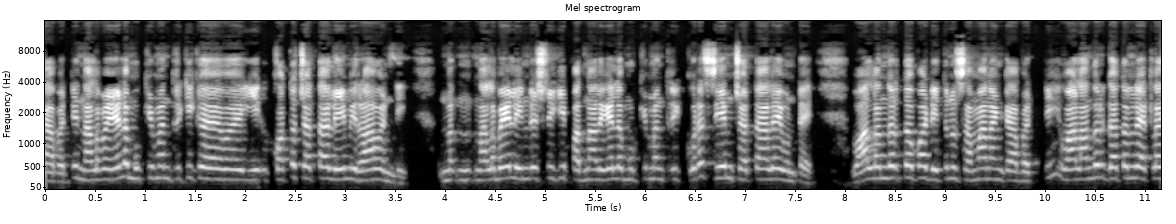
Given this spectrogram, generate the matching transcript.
కాబట్టి నలభై ఏళ్ళ ముఖ్యమంత్రికి కొత్త చట్టాలు ఏమి రావండి. నలభై ఏళ్ళ ఇండస్ట్రీకి పద్నాలుగేళ్ళ ముఖ్యమంత్రికి కూడా సేమ్ చట్టాలే ఉంటాయి. వాళ్ళందరితో పాటు ఇతను సమానం కాబట్టి వాళ్ళందరూ గతంలో ఎట్లా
